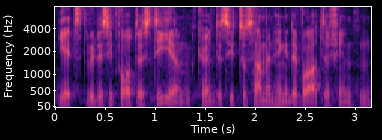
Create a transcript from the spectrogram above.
Jetzt würde sie protestieren, könnte sie zusammenhängende Worte finden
